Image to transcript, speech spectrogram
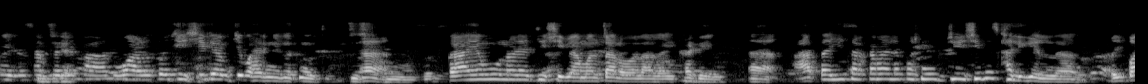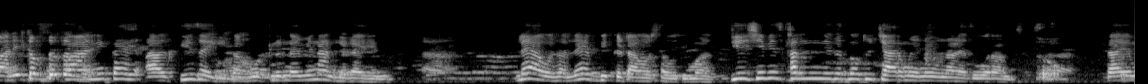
पहिल्या सरकारच्या काळात वाळू पण जीसीबी आमची बाहेर निघत नव्हती. हा. कायम उन्हाळ्यात जीसीबी आम्हाला चालवा लागाय खाटीन हा. आता ही सरकार आल्यापासून जीसीबीच खाली गेलं ना. म्हणजे पाण्याची कमतरता नाही. आणि काय आ, तीच आहे की का? कुठलं नवीन आणलं काय ह्यांनी? लय अवस्था लय बिकट अवस्था होती मग जीसीबीच खाली निघत नव्हतं चार महिने उन्हाळ्यात वर आमचं. कायम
